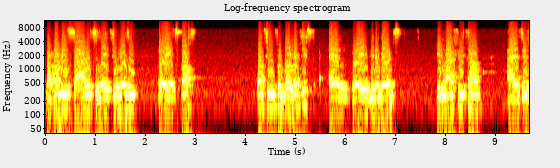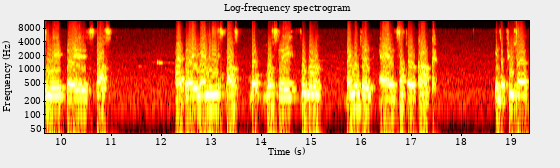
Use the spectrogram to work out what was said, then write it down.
My hobbies are listening to music, playing sports, watching football matches, and playing video games. In my free time, I usually play sports. I play many sports, but mostly football, badminton, and shuttlecock. In the future,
